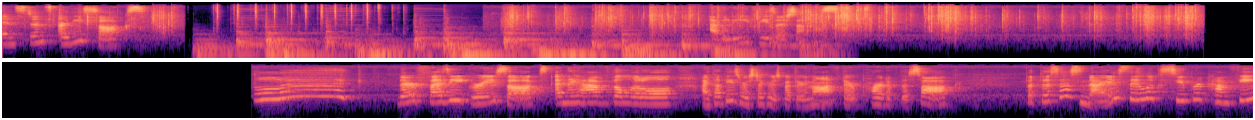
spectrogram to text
instance, are these socks? I believe these are socks. They're fuzzy gray socks and they have the little, I thought these were stickers, but they're not. They're part of the sock. But this is nice. They look super comfy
